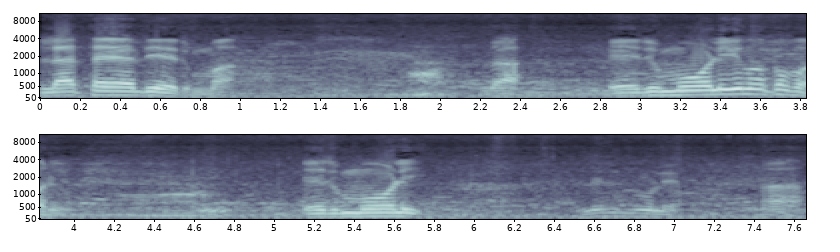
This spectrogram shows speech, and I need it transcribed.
അല്ലാത്ത ഏത് എരുമ? ഇതാ എരുമോളി എന്നൊക്കെ പറയും. എരുമോളി. ആ.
